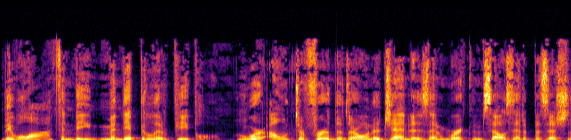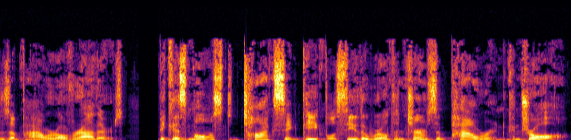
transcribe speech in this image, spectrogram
They will often be manipulative people who are out to further their own agendas and work themselves into positions of power over others. Because most toxic people see the world in terms of power and control.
